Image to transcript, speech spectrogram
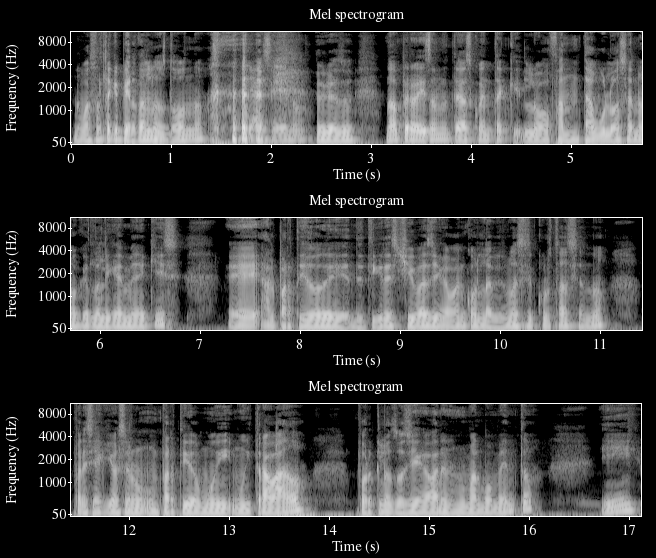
Nomás falta que pierdan los dos, ¿no? ya sé, ¿no? no, pero ahí es donde te das cuenta que lo fantabulosa, ¿no? Que es la Liga MX. Eh, al partido de, Tigres Chivas llegaban con las mismas circunstancias, ¿no? Parecía que iba a ser un, partido muy, muy trabado, porque los dos llegaban en un mal momento. Y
